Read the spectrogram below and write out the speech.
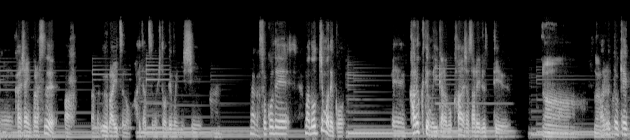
えー会社員プラス、まあ、あのウーバーイーツの配達の人でもいいし、なんかそこで、まあ、どっちもでこう、えー軽くてもいいからこう感謝されるっていう、ああなると結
